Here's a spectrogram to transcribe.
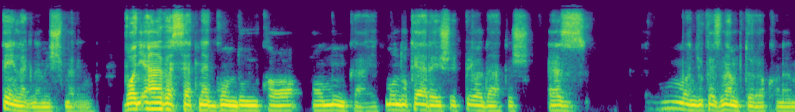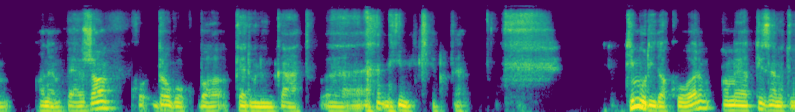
tényleg nem ismerünk. Vagy elveszettnek gondoljuk a, a munkáit. Mondok erre is egy példát, és ez mondjuk ez nem török, hanem hanem perzsa, drogokba kerülünk át némiképpen. Timurida kor, amely a 15.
